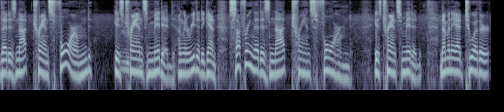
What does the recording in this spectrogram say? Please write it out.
that is not transformed." Is transmitted. I'm going to read it again. Suffering that is not transformed is transmitted. And I'm going to add two other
